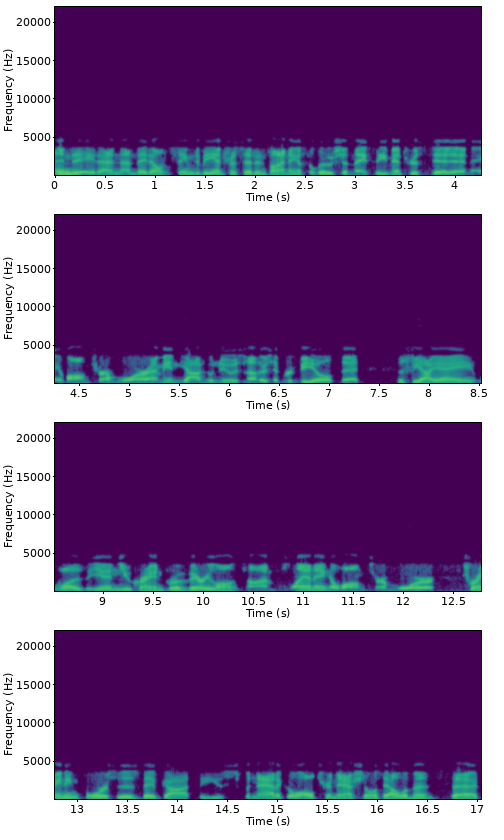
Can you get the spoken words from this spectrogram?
Indeed, and, and they don't seem to be interested in finding a solution. They seem interested in a long-term war. I mean, Yahoo News and others have revealed that the CIA was in Ukraine for a very long time, planning a long-term war, training forces. They've got these fanatical ultra-nationalist elements that,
